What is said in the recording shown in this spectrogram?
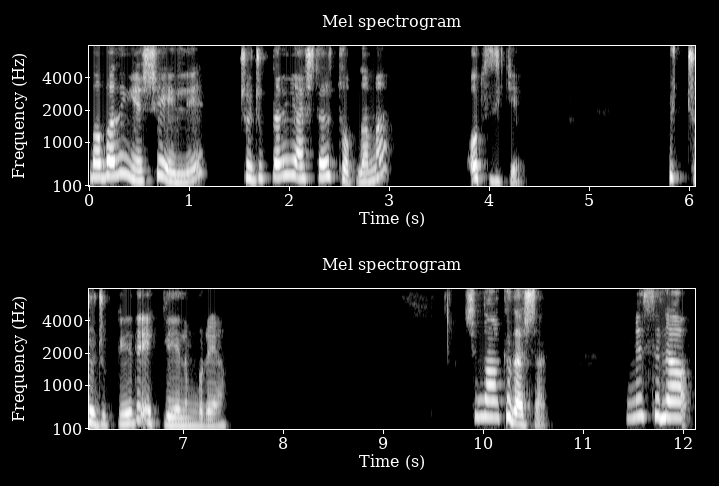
Babanın yaşı 50, çocukların yaşları toplamı 32. 3 çocuk diye de ekleyelim buraya. Şimdi arkadaşlar mesela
